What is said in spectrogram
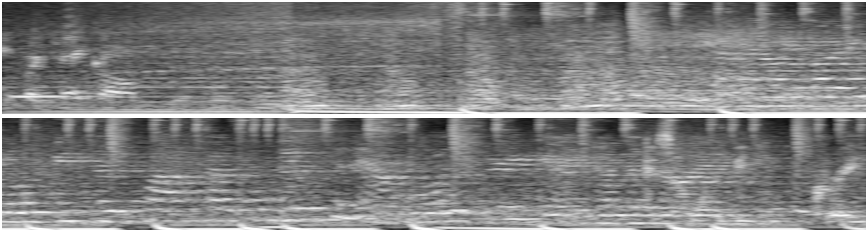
ready for takeoff. Great.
